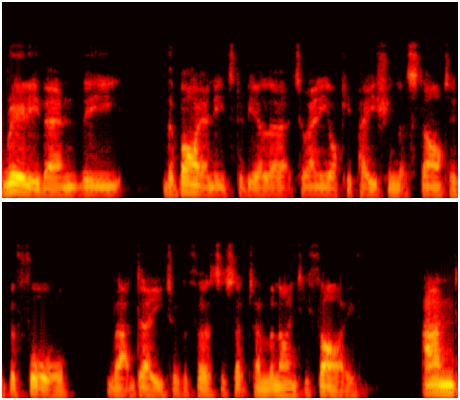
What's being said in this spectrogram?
really, then, the, the buyer needs to be alert to any occupation that started before that date of the 1st of September 95. And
